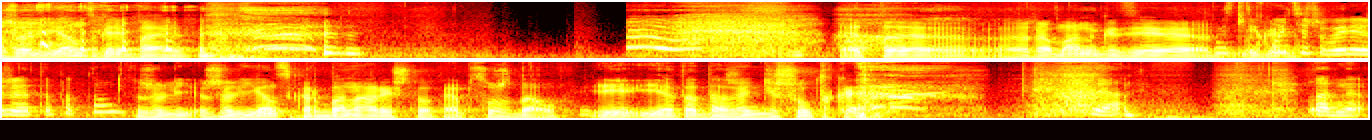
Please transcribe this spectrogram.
Жульен с грибами. Это роман, где Если хочешь, вырежи это потом. Жуль- Жульен с Карбонарой что-то обсуждал. И, и это даже не шутка. Да. Ладно.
